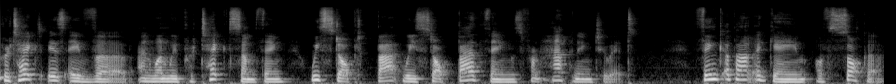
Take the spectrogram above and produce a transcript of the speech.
Protect is a verb, and when we protect something, we stopped ba- we stop bad things from happening to it. Think about a game of soccer,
